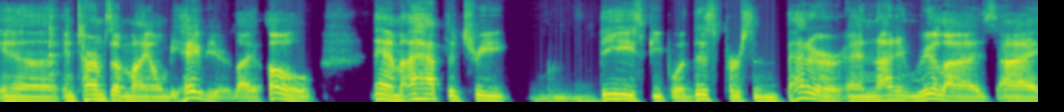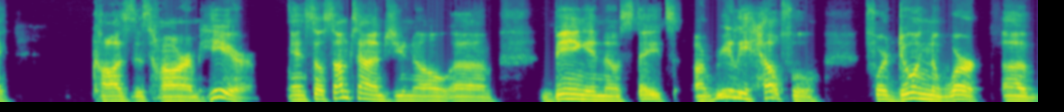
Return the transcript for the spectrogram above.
uh, in terms of my own behavior. Like, oh, damn, I have to treat these people, this person better, and I didn't realize I caused this harm here. And so sometimes, you know, um, being in those states are really helpful for doing the work of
